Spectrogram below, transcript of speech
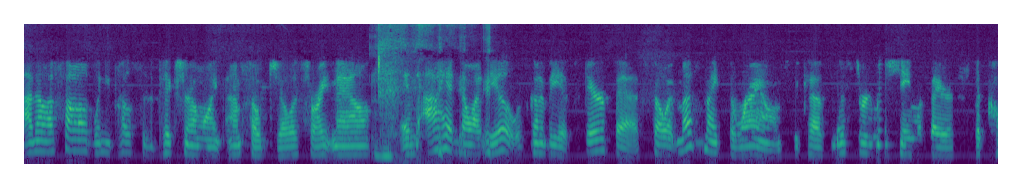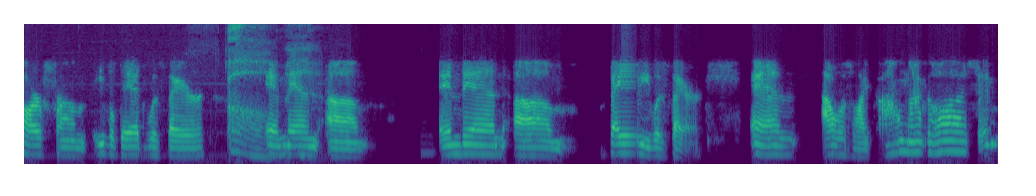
I know. I saw when you posted the picture. I'm like, I'm so jealous right now, and I had no idea it was going to be at Scarefest. So it must make the rounds because Mystery Machine was there, the car from Evil Dead was there, Oh, and then um, and then um, Baby was there, and I was like, oh my gosh, and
